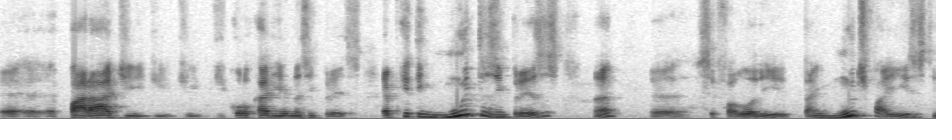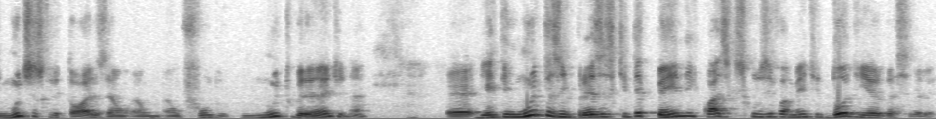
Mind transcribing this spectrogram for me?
é, é, é, parar de, de, de, de, colocar dinheiro nas empresas? É porque tem muitas empresas, né, é, você falou ali, está em muitos países, tem muitos escritórios, é um, é um, é um fundo muito grande, né? É, e tem muitas empresas que dependem quase exclusivamente do dinheiro do SVB.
